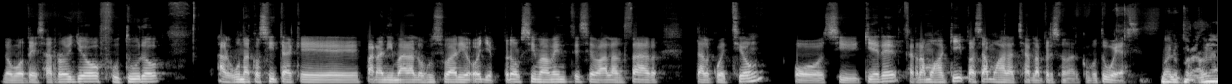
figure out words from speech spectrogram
nuevo desarrollo, futuro, alguna cosita que para animar a los usuarios, oye, próximamente se va a lanzar tal cuestión o si quiere, cerramos aquí y pasamos a la charla personal, como tú veas. Bueno, por hablar.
